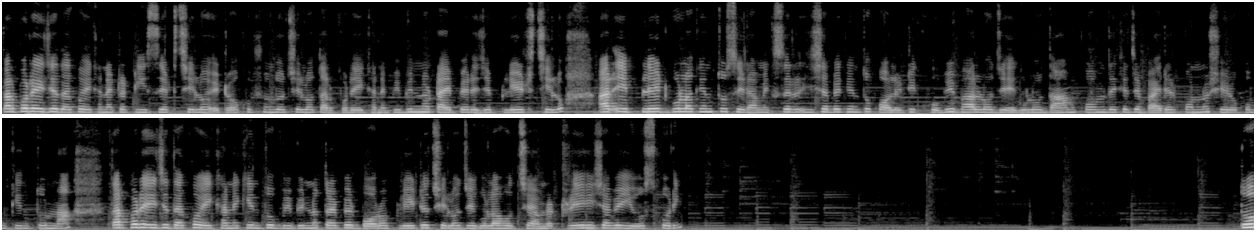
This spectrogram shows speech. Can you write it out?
তারপরে এই যে দেখো, এখানে একটা টি সেট ছিল, এটাও খুব সুন্দর ছিল। তারপরে এখানে বিভিন্ন টাইপের এই যে প্লেট ছিল। আর এই প্লেটগুলো কিন্তু সিরামিক্সের হিসেবে কিন্তু কোয়ালিটি খুবই ভালো। যে এগুলো দাম কম দেখে যে বাইরের পণ্য সেরকম কিন্তু না। তারপরে এই যে দেখো, এখানে কিন্তু বিভিন্ন টাইপের বড় প্লেটও ছিল, যেগুলো হচ্ছে আমরা ট্রে হিসাবে ইউজ করি। তো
